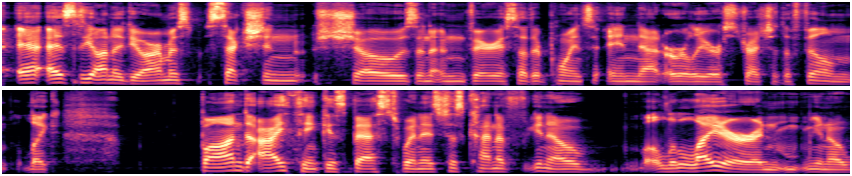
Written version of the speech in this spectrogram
as the Ana de Armas section shows, and, and various other points in that earlier stretch of the film, like Bond, I think, is best when it's just kind of you know a little lighter and you know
